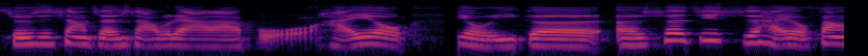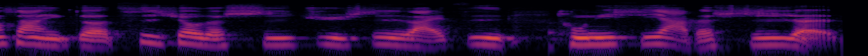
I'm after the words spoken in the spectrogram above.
就是象征沙乌地阿拉伯，还有有一个呃设计师，还有放上一个刺绣的诗句，是来自突尼西亚的诗人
